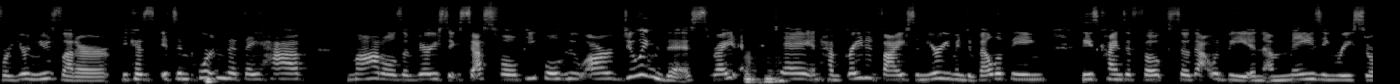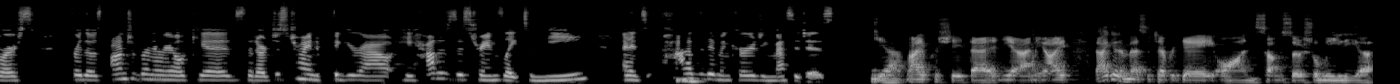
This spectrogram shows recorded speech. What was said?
for your newsletter because it's important that they have models of very successful people who are doing this right every Mhm. day and have great advice and you're even developing these kinds of folks so that would be an amazing resource for those entrepreneurial kids that are just trying to figure out hey how does this translate to me and it's positive encouraging messages Yeah, I appreciate that. And yeah, I mean, I I get a message every day on some social media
